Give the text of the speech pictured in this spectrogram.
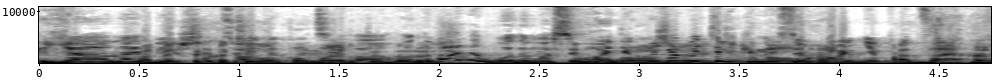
Я найбільше ти цього хотіла не померти, хотіла. до О, давай не будемо сьогодні, О, хоча б тільки не сьогодні про це.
